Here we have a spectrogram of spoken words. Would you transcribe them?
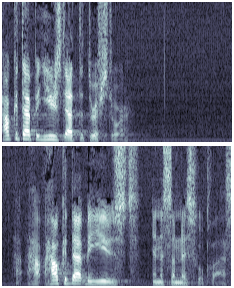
How could that be used at the thrift store? How, how could that be used in a Sunday school class?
